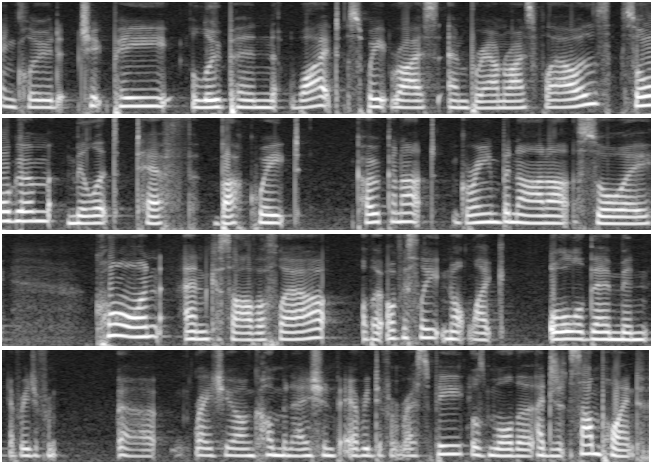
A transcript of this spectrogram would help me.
include chickpea, lupin, white, sweet rice, and brown rice flours, sorghum, millet, teff, buckwheat, coconut, green banana, soy, corn and cassava flour, although obviously not like all of them in every different uh, ratio and combination for every different recipe. It was more that I did at some point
